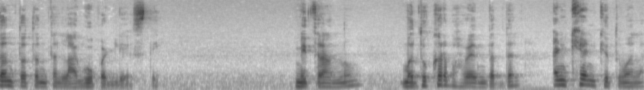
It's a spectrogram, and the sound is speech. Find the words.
तंतोतंत लागू पडली असती. मित्रांनो मधुकर भावेंबद्दल आणखी आणखी तुम्हाला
